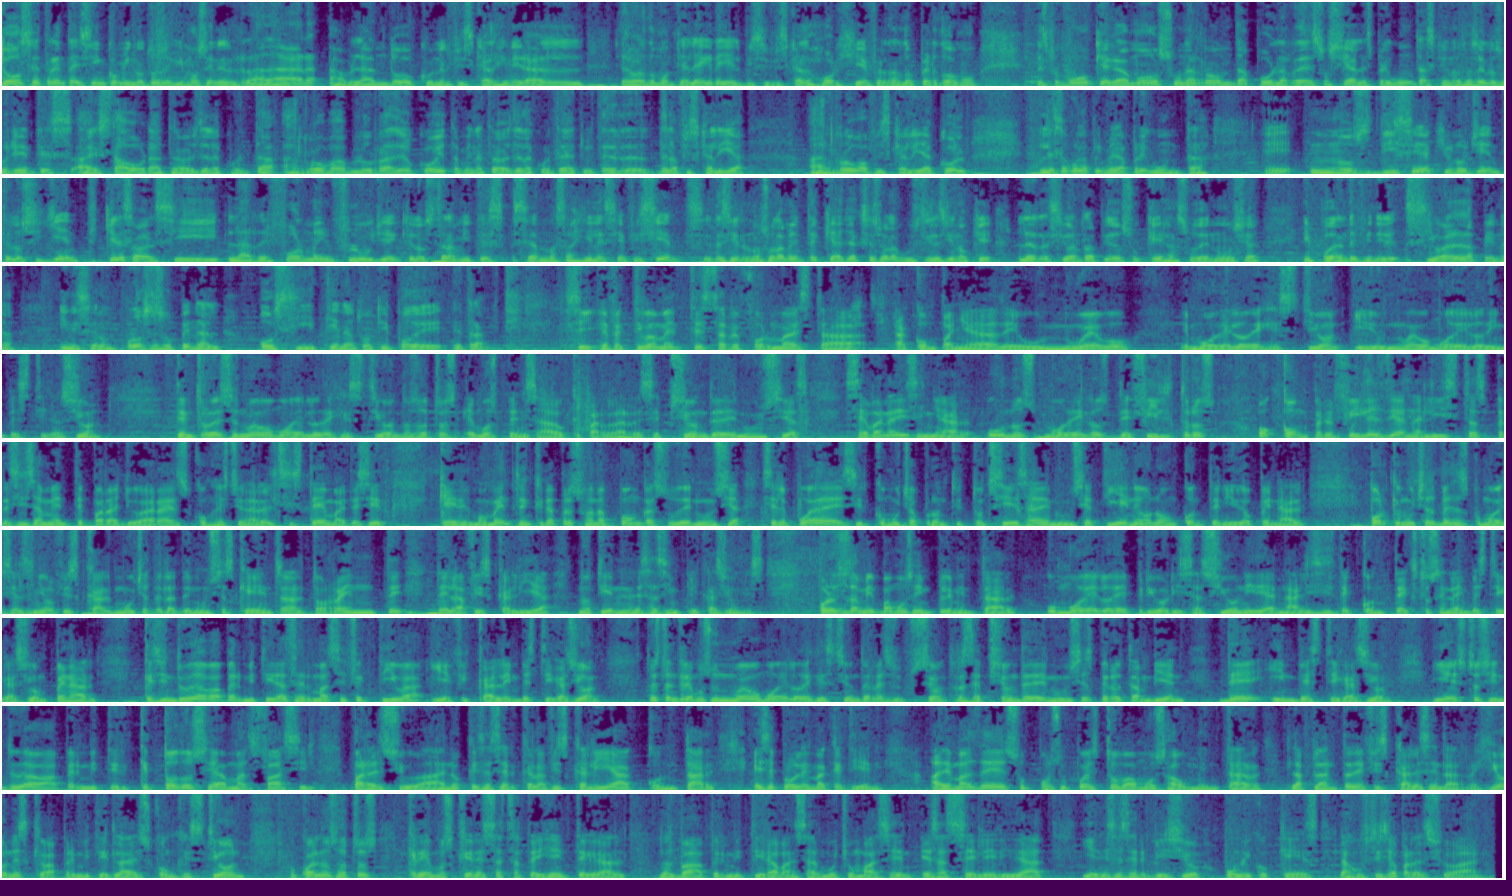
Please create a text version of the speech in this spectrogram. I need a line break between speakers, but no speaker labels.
12.35 minutos, seguimos en el radar hablando con el fiscal general Eduardo Montealegre y el vicefiscal Jorge Fernando Perdomo. Les propongo que hagamos una ronda por las redes sociales, preguntas que nos hacen los oyentes a esta hora a través de la cuenta arroba Blue Radio Co y también a través de la cuenta de Twitter de, la Fiscalía arroba Fiscalía Col. Les hago la primera pregunta. Eh, nos dice aquí un oyente lo siguiente, quiere saber si la reforma influye en que los trámites sean más ágiles y eficientes, es decir, no solamente que haya acceso a la justicia, sino que le reciban rápido su queja, su denuncia y puedan definir si vale la pena iniciar un proceso penal o si tiene otro tipo de, de trámite.
Sí, efectivamente esta reforma está acompañada de un nuevo eh, modelo de gestión y de un nuevo modelo de investigación. Dentro de ese nuevo modelo de gestión, nosotros hemos pensado que para la recepción de denuncias se van a diseñar unos modelos de filtros o con perfiles de analistas precisamente para ayudar a descongestionar el sistema. Es decir, que en el momento en que una persona ponga su denuncia, se le pueda decir con mucha prontitud si esa denuncia tiene o no un contenido penal, porque muchas veces, como decía el señor fiscal, muchas de las denuncias que entran al torrente de la fiscalía no tienen esas implicaciones. Por eso también vamos a implementar un modelo de priorización y de análisis de contextos en la investigación penal que sin duda va a permitir hacer más efectiva y eficaz la investigación. Entonces tendremos un nuevo modelo de gestión de recepción, recepción de denuncias, pero también de investigación. Y esto sin duda va a permitir que todo sea más fácil para el ciudadano que se acerca a la fiscalía a contar ese problema que tiene. Además de eso, por supuesto, vamos a aumentar la planta de fiscales en las regiones que va a permitir la descongestión, lo cual nosotros creemos que en esta estrategia integral nos va a permitir avanzar mucho más en esa celeridad y en ese servicio público que es la justicia para el ciudadano.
